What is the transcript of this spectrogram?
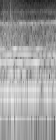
John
